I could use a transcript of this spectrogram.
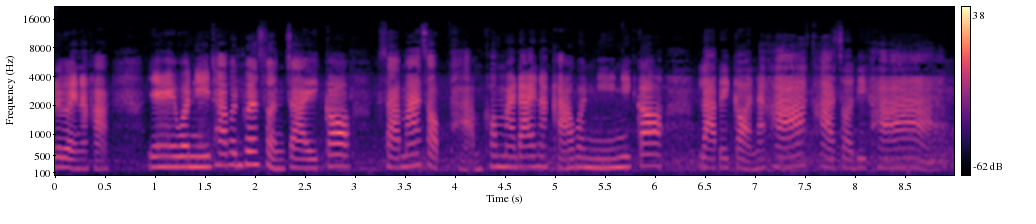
เรื่อยๆนะคะ ยังไงวันนี้ถ้าเพื่อนๆสนใจก็สามารถสอบถามเข้ามาได้นะคะ วันนี้นี่ก็ลาไปก่อนนะคะ ค่ะ สวัสดีค่ะ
